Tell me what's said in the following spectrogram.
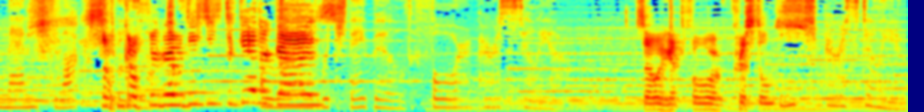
Men flock So we're gonna figure out what this is together, guys. which they build four peristylia. So we got the four crystals. Each peristylium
